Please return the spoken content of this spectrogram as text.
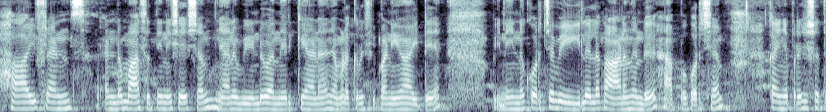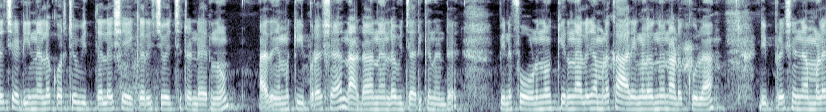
ഹായ് ഫ്രണ്ട്സ് രണ്ട് മാസത്തിന് ശേഷം ഞാൻ വീണ്ടും വന്നിരിക്കുകയാണ്. നമ്മളെ കൃഷിപ്പണിയുമായിട്ട്. പിന്നെ ഇന്ന് കുറച്ച് വെയിലെല്ലാം കാണുന്നുണ്ട്. അപ്പോൾ കുറച്ച് കഴിഞ്ഞ പ്രാവശ്യത്തെ ചെടിയിൽ നിന്നെല്ലാം കുറച്ച് വിത്തെല്ലാം ശേഖരിച്ച് വെച്ചിട്ടുണ്ടായിരുന്നു. അത് നമുക്ക് ഈ പ്രാവശ്യം നടാന്നല്ല വിചാരിക്കുന്നുണ്ട്. പിന്നെ ഫോൺ നോക്കിയിരുന്നാലും നമ്മളെ കാര്യങ്ങളൊന്നും നടക്കില്ല ഡിപ്രഷൻ നമ്മളെ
